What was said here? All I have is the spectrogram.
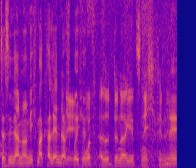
das sind ja noch nicht mal Kalendersprüche. what? Also dünner geht's nicht, finde ich. Nee.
